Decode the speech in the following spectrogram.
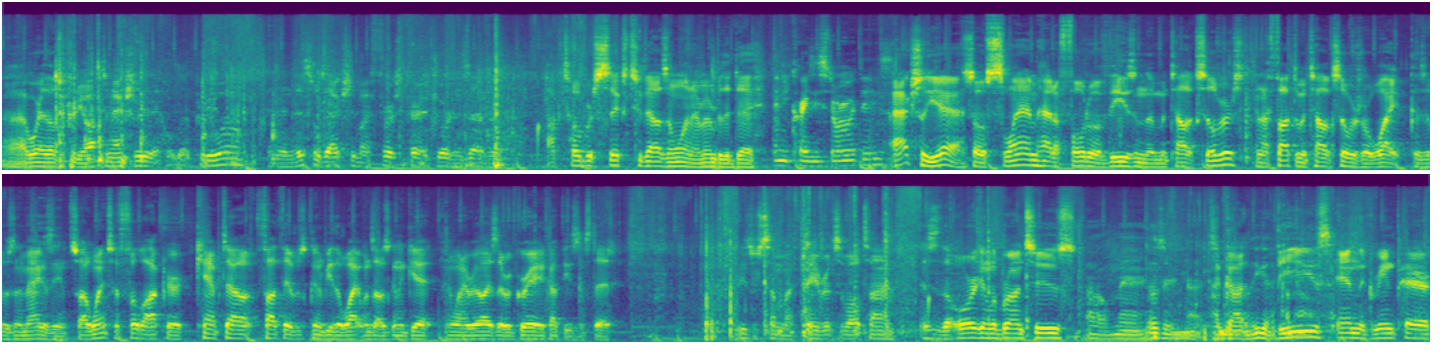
Uh, I wear those pretty often actually, they hold up pretty well. And then this was actually my first pair of Jordans ever. October 6, 2001, I remember the day. Any crazy story with these? Actually, yeah. So Slam had a photo of these in the metallic silvers, and I thought the metallic silvers were white because it was in the magazine. So I went to Foot Locker, camped out, thought that was gonna be the white ones I was gonna get. And when I realized they were gray, I got these instead. These are some of my favorites of all time. This is the Oregon LeBron 2s. Oh man, those are nuts. I got You these and the green pair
